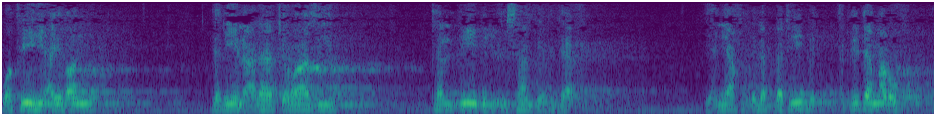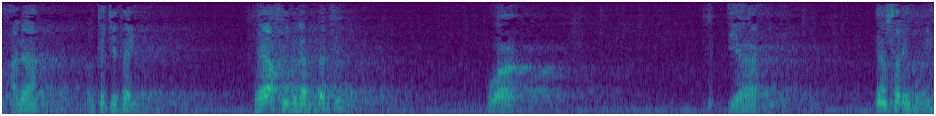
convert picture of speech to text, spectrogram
وفيه أيضا دليل على جواز تلبيب الإنسان بردائه يعني يأخذ بلبته الرداء معروف على الكتفين فيأخذ بلبته و ينصرف به.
